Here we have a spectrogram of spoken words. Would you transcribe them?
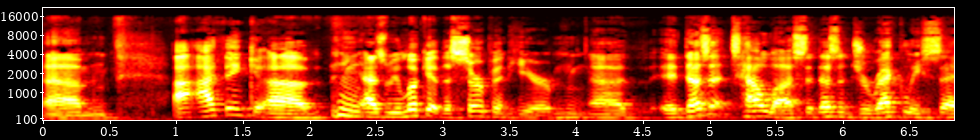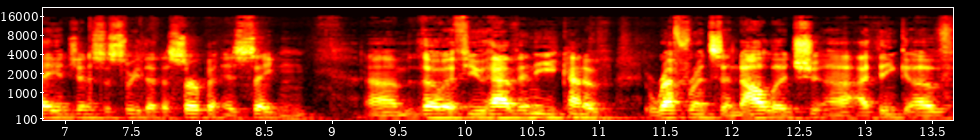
Um, I think uh, as we look at the serpent here, uh, it doesn't tell us, it doesn't directly say in Genesis 3 that the serpent is Satan. Um, though, if you have any kind of reference and knowledge, uh, I think, of,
